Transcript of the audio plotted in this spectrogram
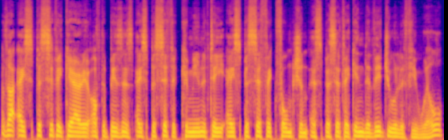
that a specific area of the business, a specific community, a specific function, a specific individual, if you will,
